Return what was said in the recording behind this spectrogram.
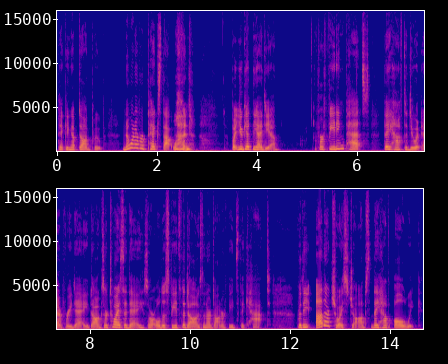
picking up dog poop. No one ever picks that one, but you get the idea. For feeding pets, they have to do it every day. Dogs are twice a day, so our oldest feeds the dogs and our daughter feeds the cat. For the other choice jobs, they have all week.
